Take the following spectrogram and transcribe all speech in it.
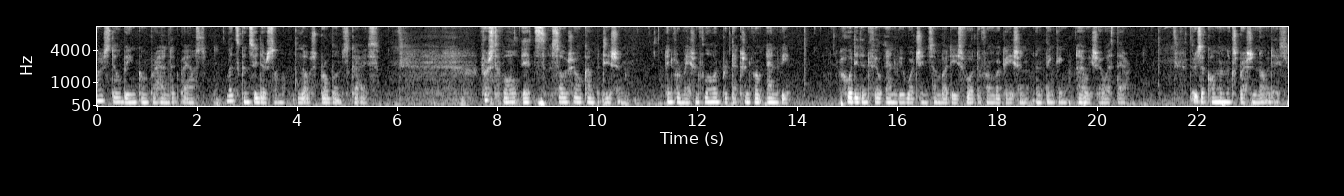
are still being comprehended by us. Let's consider some of those problems, guys. First of all, it's social competition information flow and protection from envy. Who didn't feel envy watching somebody's photo from vacation and thinking, I wish I was there? There is a common expression nowadays.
